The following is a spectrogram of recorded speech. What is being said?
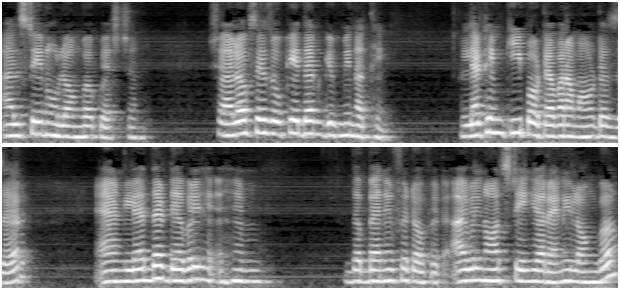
I'll stay no longer question. Shylock says, okay, then give me nothing. Let him keep whatever amount is there and let the devil him the benefit of it. I will not stay here any longer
